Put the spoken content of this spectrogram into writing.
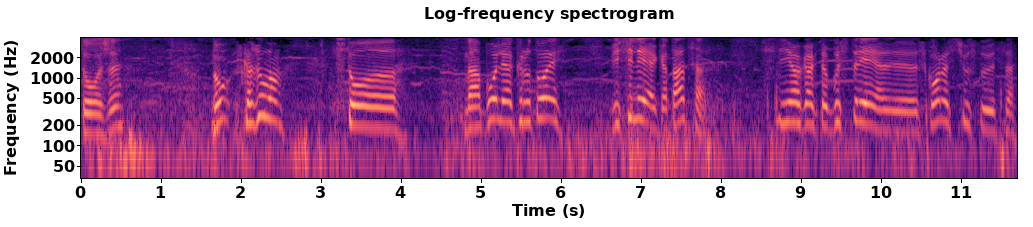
тоже. Ну, скажу вам, что на более крутой веселее кататься. С нее как-то быстрее э, скорость чувствуется.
